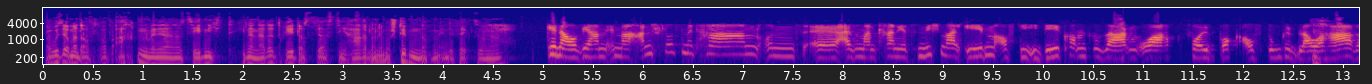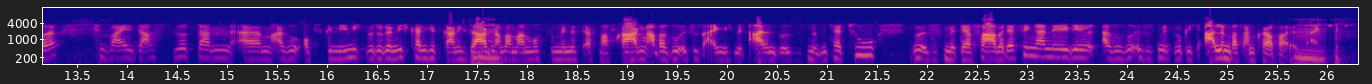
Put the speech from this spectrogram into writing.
Man muss ja immer darauf achten, wenn ihr eine Szene nicht hintereinander dreht, dass, dass die Haare dann immer stimmen noch im Endeffekt so, ne? Genau, wir haben immer Anschluss mit Haaren und äh, also man kann jetzt nicht mal eben auf die Idee kommen zu sagen, oh, voll Bock auf dunkelblaue Haare, weil das wird dann, ähm, also ob es genehmigt wird oder nicht, kann ich jetzt gar nicht sagen, mhm. aber man muss zumindest erstmal fragen. Aber so ist es eigentlich mit allem. So ist es mit dem Tattoo, so ist es mit der Farbe der Fingernägel, also so ist es mit wirklich allem, was am Körper ist mhm. eigentlich.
